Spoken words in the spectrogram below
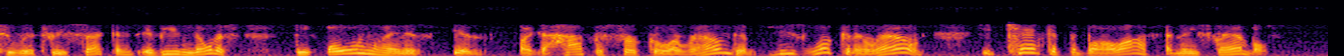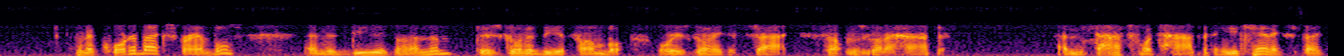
two or three seconds. If you notice, the O line is is like a half a circle around him. He's looking around. He can't get the ball off, and then he scrambles. When a quarterback scrambles and the D is on them, there's going to be a fumble or he's going to get sacked. Something's going to happen, and that's what's happening. You can't expect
